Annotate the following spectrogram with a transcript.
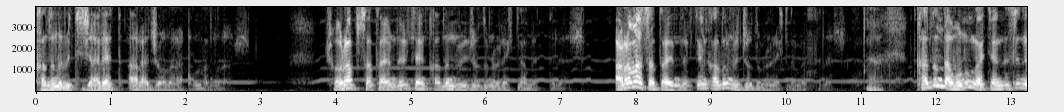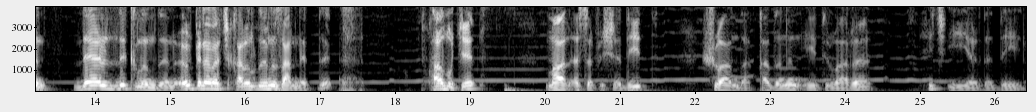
Kadını bir ticaret aracı olarak kullandılar. Çorap satayım derken kadın vücudunu reklam ettiler. Araba satayım derken kadın vücudunu reklam ettiler. Evet. Kadın da bununla kendisinin değerli kılındığını, ön plana çıkarıldığını zannetti. Halbuki maalesef şiddet şu anda kadının itibarı hiç iyi yerde değil.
